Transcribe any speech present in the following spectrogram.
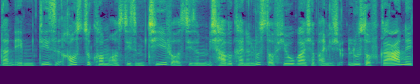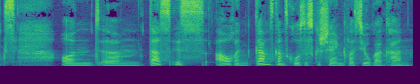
dann eben diese rauszukommen aus diesem Tief, aus diesem, ich habe keine Lust auf Yoga, ich habe eigentlich Lust auf gar nichts. Und ähm, das ist auch ein ganz, ganz großes Geschenk, was Yoga kann.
